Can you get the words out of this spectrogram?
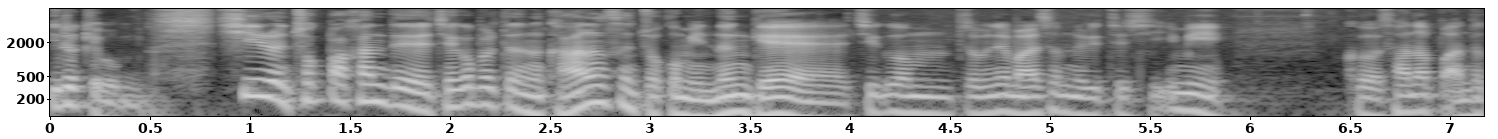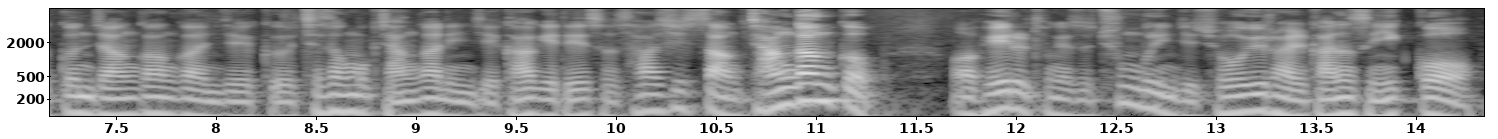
이렇게 봅니다. 실은 촉박한데 제가 볼 때는 가능성 조금 있는 게 지금 좀 전에 말씀드렸듯이 이미 그 산업부 안덕근 장관과 이제 그 최상목 장관이 이제 가게 돼서 사실상 장관급 어, 회의를 통해서 충분히 이제 조율할 가능성이 있고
